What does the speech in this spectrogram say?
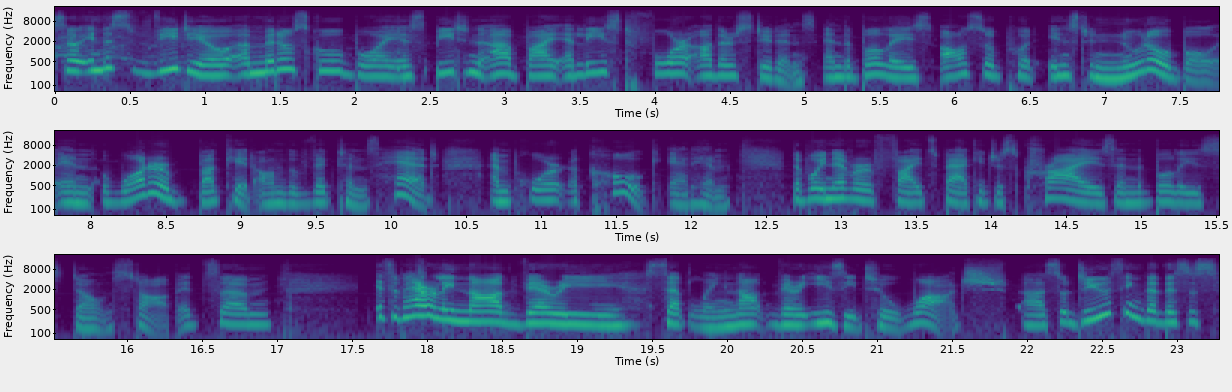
So, in this video, a middle school boy is beaten up by at least four other students, and the bullies also put instant noodle bowl and a water bucket on the victim's head and pour a coke at him. The boy never fights back; he just cries, and the bullies don't stop. It's um. It's apparently not very settling, not very easy to watch. Uh, so, do you think that this is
